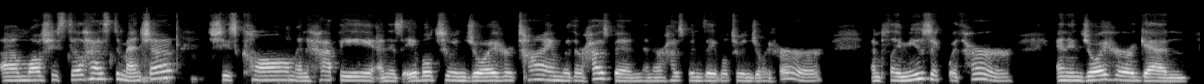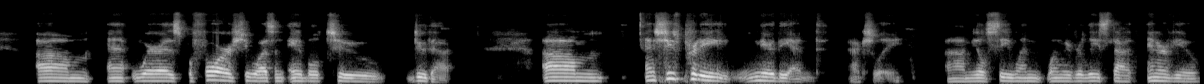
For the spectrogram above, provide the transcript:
um, while she still has dementia, she's calm and happy and is able to enjoy her time with her husband, and her husband's able to enjoy her and play music with her and enjoy her again. Um, and, whereas before she wasn't able to do that. Um, and she's pretty near the end, actually. Um, you'll see when when we release that interview.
